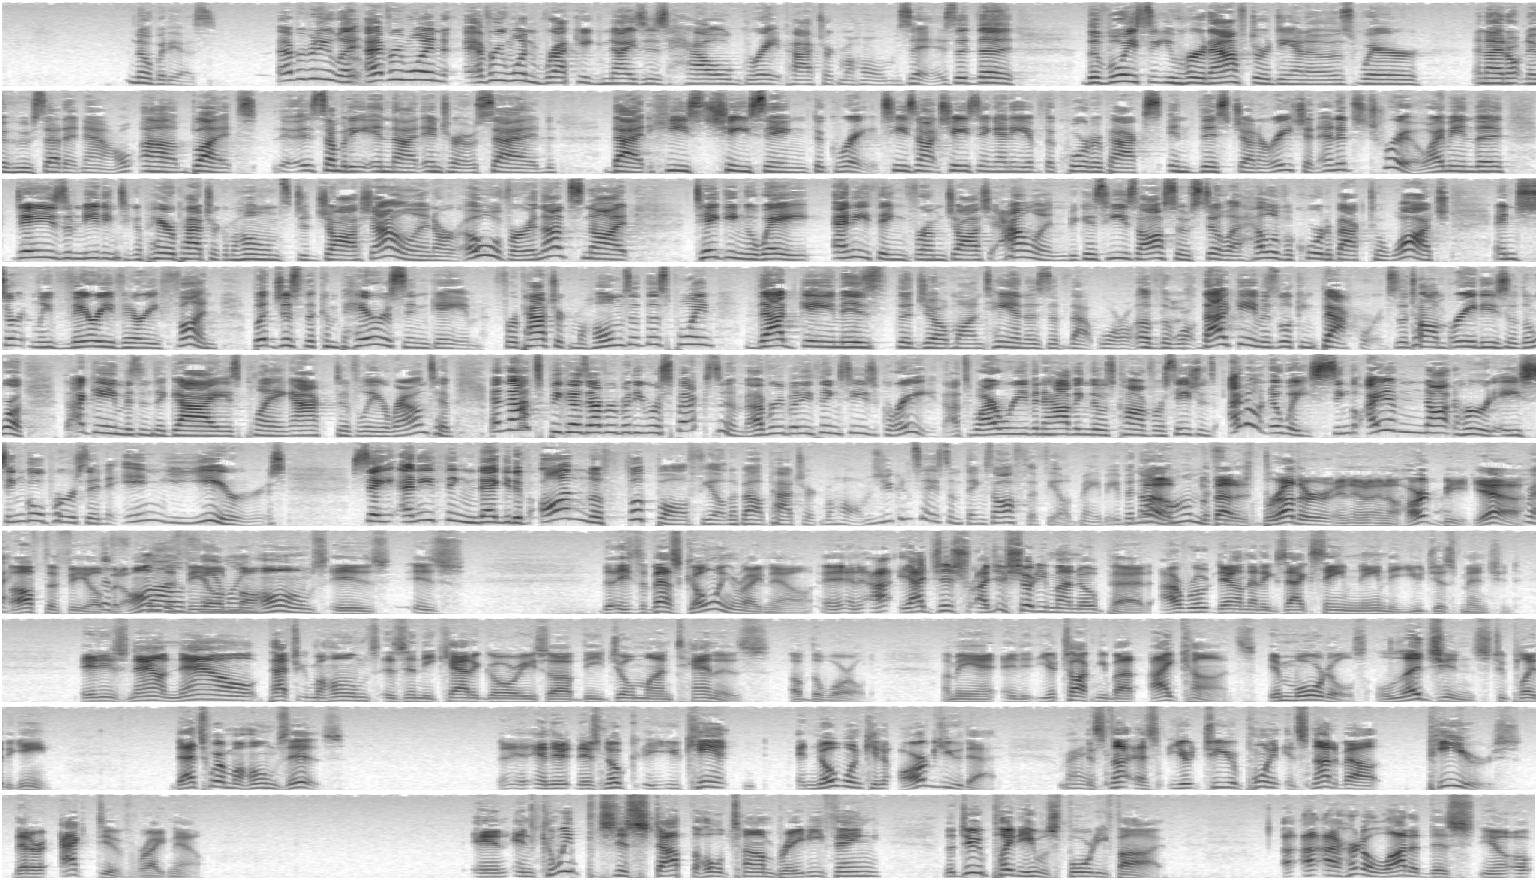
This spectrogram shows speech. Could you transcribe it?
Nobody is. Everybody like everyone everyone recognizes how great Patrick Mahomes is. The the, the voice that you heard after Dano's where and I don't know who said it now, uh, but somebody in that intro said that he's chasing the greats. He's not chasing any of the quarterbacks in this generation. And it's true. I mean, the days of needing to compare Patrick Mahomes to Josh Allen are over, and that's not taking away anything from Josh Allen because he's also still a hell of a quarterback to watch and certainly very, very fun. But just the comparison game for Patrick Mahomes at this point, that game is the Joe Montanas of that world of the world. That game is looking backwards, the Tom Brady's of the world. That game isn't the guy is playing actively around him. And that's because everybody respects him. Everybody thinks he's great. That's why we're even having those conversations. I don't know a single I have not heard a single person in years say anything negative on the football field about Patrick Mahomes. You can say some things off the field, maybe, but not Oh, on the about field. his brother and, and a heartbeat, yeah, Right. off the field. The- but on well, the field, family. Mahomes is is he's the best going right now. And, and I, I just I just showed you my notepad. I wrote down that exact same name that you just mentioned. It is now now Patrick Mahomes is in the categories of the Joe Montanas of the world. I mean, you're talking about icons, immortals, legends to play the game. That's where Mahomes is, and, and there, there's no you can't, and no one can argue that. Right. It's not as to your point. It's not about peers that are active right now. And and can we just stop the whole Tom Brady thing? The dude played. He was 45. I, I heard a lot of this. You know,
